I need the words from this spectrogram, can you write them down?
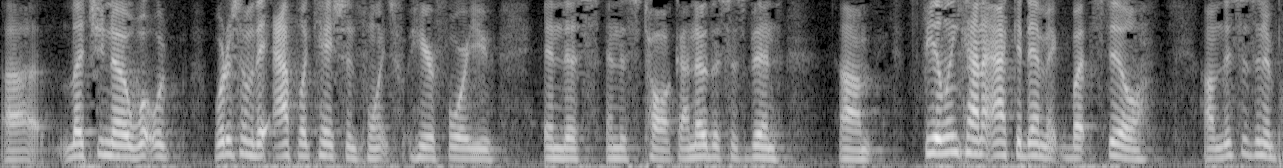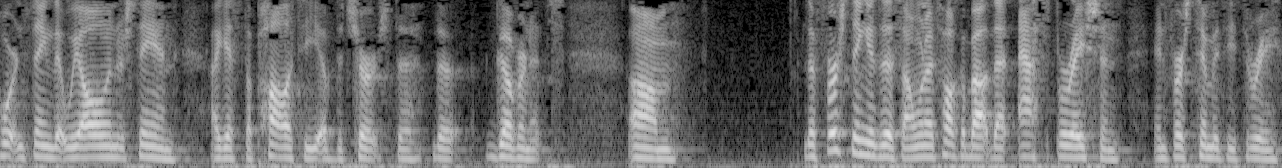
uh, let you know what would what are some of the application points here for you in this in this talk? I know this has been um, feeling kind of academic, but still, um, this is an important thing that we all understand. I guess the polity of the church, the the governance. Um, the first thing is this: I want to talk about that aspiration in 1 Timothy three.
